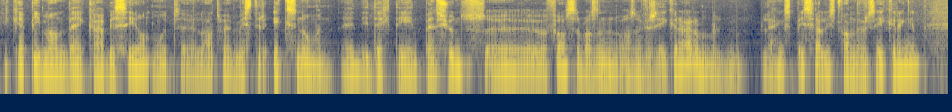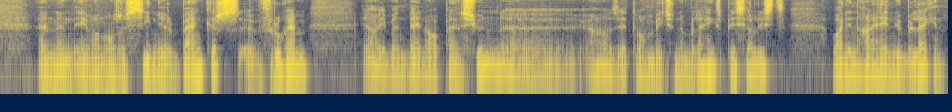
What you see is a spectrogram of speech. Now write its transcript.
Ik heb iemand bij KBC ontmoet, eh, laten we Mr. X noemen, die dicht tegen pensioensvasten was, een, was een verzekeraar, een be- beleggingsspecialist van de verzekeringen. En een, van onze senior bankers eh, vroeg hem, ja, je bent bijna op pensioen, eh, ja, je bent toch een beetje een beleggingsspecialist, waarin ga hij nu beleggen?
